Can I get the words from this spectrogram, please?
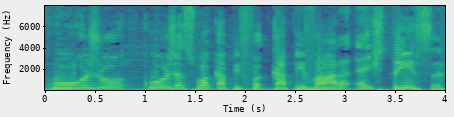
cujo, cuja sua capifa- capivara é extensa.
